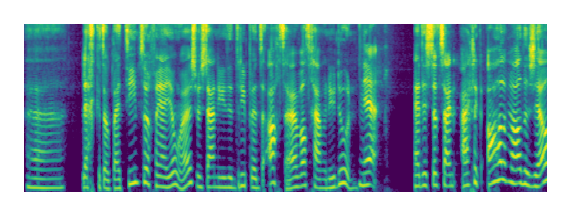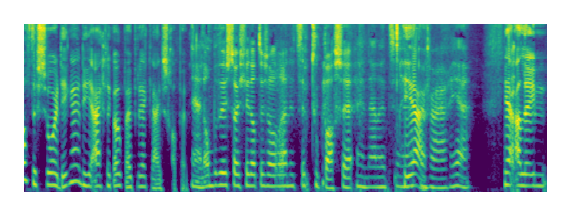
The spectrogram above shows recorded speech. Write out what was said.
eh, leg ik het ook bij het team terug van ja jongens, we staan nu de drie punten achter. Wat gaan we nu doen? ja. Ja, dus dat zijn eigenlijk allemaal dezelfde soort dingen die je eigenlijk ook bij projectleiderschap hebt. Ja, en onbewust was je dat dus al aan het eh, toepassen en aan het eh, Ja. ervaren. Ja. Ja, alleen in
